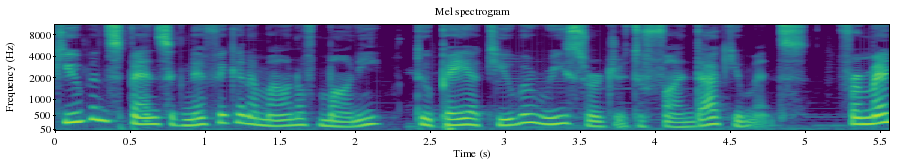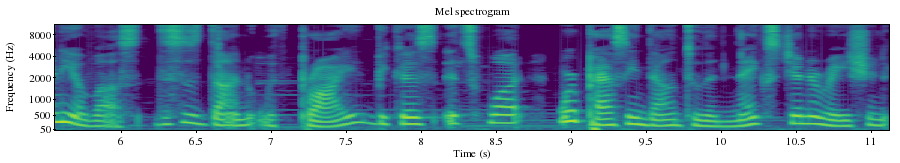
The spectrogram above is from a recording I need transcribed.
Cubans spend significant amount of money to pay a Cuban researcher to find documents. For many of us, this is done with pride because it's what we're passing down to the next generation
